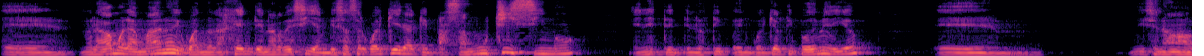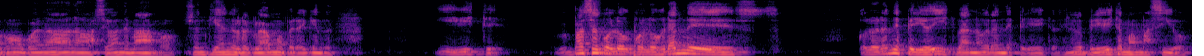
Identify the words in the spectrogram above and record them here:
eh, nos lavamos la mano y cuando la gente enardecida empieza a hacer cualquiera, que pasa muchísimo en, este, en, cualquier tipo de medio, eh, dice, no, como no, no, se van de mambo. Yo entiendo el reclamo, pero hay que... Y viste, pasa con, con los grandes... Con los grandes periodistas, no grandes periodistas, sino los periodistas más masivos.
